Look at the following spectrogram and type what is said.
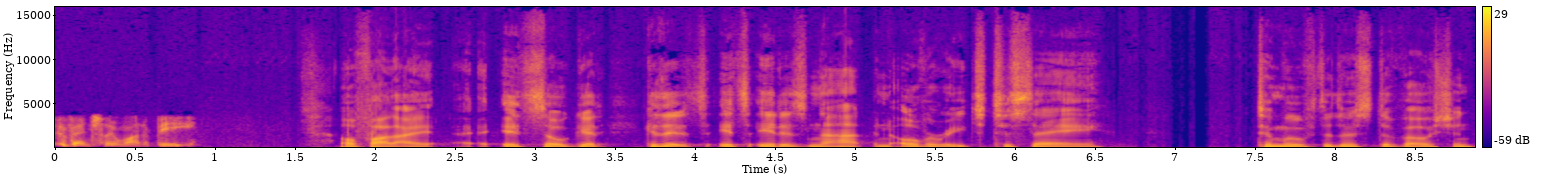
eventually want to be. Oh, Father, I, it's so good because it's it's it is not an overreach to say to move through this devotion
